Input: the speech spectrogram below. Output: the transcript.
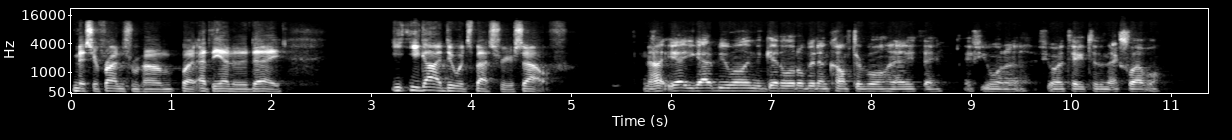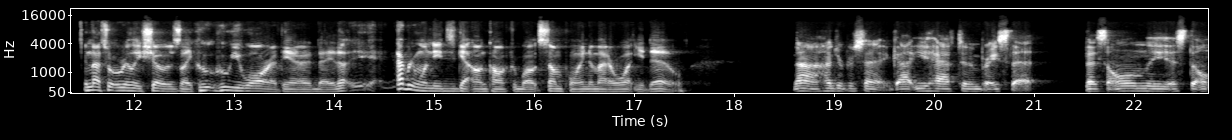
miss your friends from home. But at the end of the day, you, you gotta do what's best for yourself. Not yet. You got to be willing to get a little bit uncomfortable in anything if you want to if you want to take it to the next level. And that's what really shows like who who you are at the end of the day. Everyone needs to get uncomfortable at some point, no matter what you do. Nah, hundred percent. Got you have to embrace that. That's the only. It's the.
